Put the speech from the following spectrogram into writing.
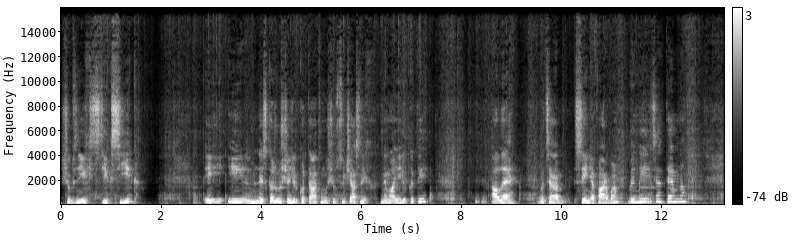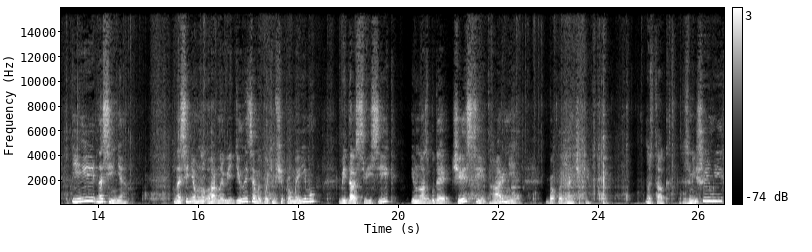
щоб з них стік сік. І, і не скажу, що гіркота, тому що в сучасних немає гіркоти. Але оця синя фарба вимиється темно. І насіння. Насіння воно гарно відділиться, ми потім ще промиємо, віддасть свій сік, і в нас буде чисті, гарні баклажанчики. Ось так. Змішуємо їх,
